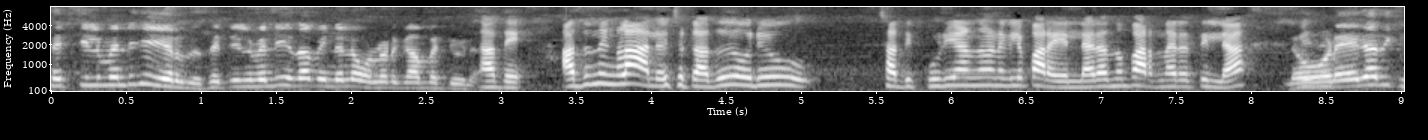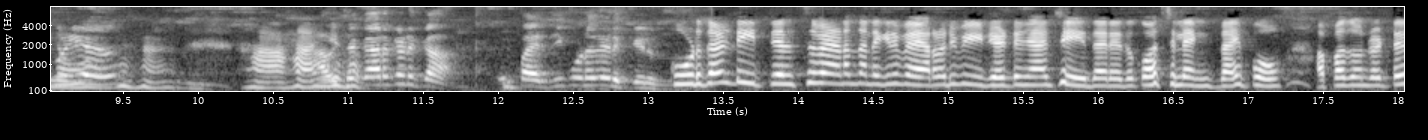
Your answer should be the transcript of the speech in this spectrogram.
സെറ്റിൽമെന്റ് ചെയ്യരുത്. സെറ്റിൽമെന്റ് ചെയ്താൽ പിന്നെ ലോൺ എടുക്കാൻ പറ്റൂല. അതെ. അത് നിങ്ങൾ ആലോചിച്ചിട്ട്? അത് ഒരു ചതിക്കുഴിയാണെന്ന് വേണമെങ്കിൽ പറയാം. എല്ലാരും ഒന്നും പറഞ്ഞു തരത്തില്ല ലോണേജ് അതിക്കൂടിയാണ് ആ, ആ. ആവശ്യക്കാർക്ക് എടുക്കാം. ഒരു പരിധി കൂടുതൽ കൂടുതൽ ഡീറ്റെയിൽസ് വേണമെന്നുണ്ടെങ്കിൽ വേറൊരു വീഡിയോ ആയിട്ട് ഞാൻ ചെയ്തുതരാം. ഇത് കുറച്ച് ലെങ്ത് ആയി പോകും അപ്പൊ അതുകൊണ്ടിട്ട്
